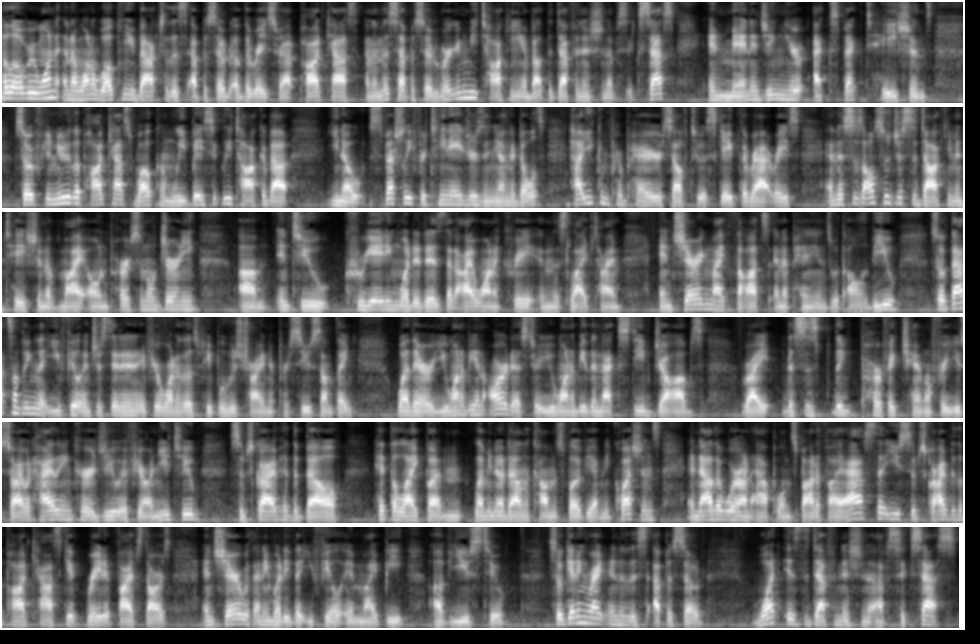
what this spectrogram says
Hello, everyone, and I want to welcome you back to this episode of the Race Rat Podcast. And in this episode, we're going to be talking about the definition of success and managing your expectations. So, if you're new to the podcast, welcome. We basically talk about, you know, especially for teenagers and young adults, how you can prepare yourself to escape the rat race. And this is also just a documentation of my own personal journey um, into creating what it is that I want to create in this lifetime and sharing my thoughts and opinions with all of you. So, if that's something that you feel interested in, if you're one of those people who's trying to pursue something, whether you want to be an artist or you want to be the next Steve Jobs, right? This is the perfect channel for you. So, I would highly encourage you, if you're on YouTube, subscribe, hit the bell, hit the like button. Let me know down in the comments below if you have any questions. And now that we're on Apple and Spotify, I ask that you subscribe to the podcast, get rate it five stars, and share it with anybody that you feel it might be of use to. So, getting right into this episode, what is the definition of success?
